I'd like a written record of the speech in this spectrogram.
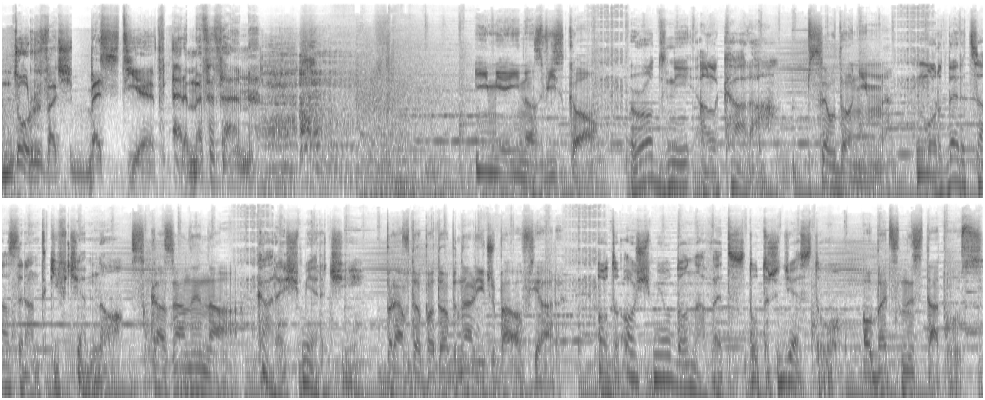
Dorwać bestie w RMFFM. Imię i nazwisko. Rodney Alcala. Pseudonim. Morderca z randki w ciemno. Skazany na Karę śmierci. prawdopodobna liczba ofiar. Od 8 do nawet 130. Obecny status.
